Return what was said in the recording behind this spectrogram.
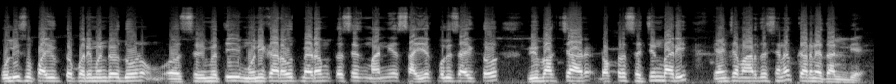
पोलीस उपायुक्त परिमंडळ दोन श्रीमती मोनिका राऊत मॅडम तसेच माननीय सहाय्यक पोलीस आयुक्त विभाग चार डॉक्टर सचिन बारी यांच्या मार्गदर्शनात करण्यात आलेली आहे.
